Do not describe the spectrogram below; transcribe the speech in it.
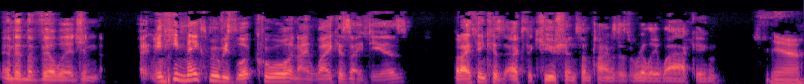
and then The Village, and I mean, he makes movies look cool, and I like his ideas, but I think his execution sometimes is really lacking. Yeah.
